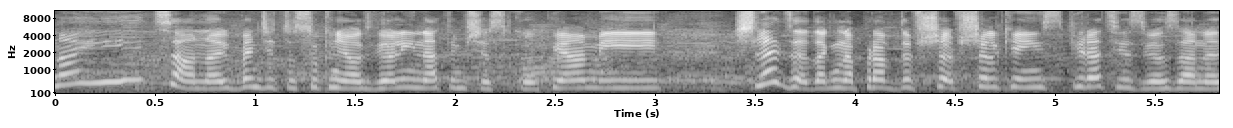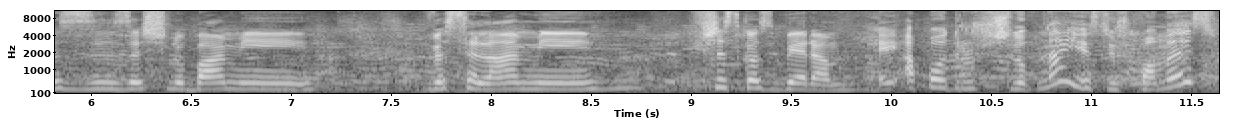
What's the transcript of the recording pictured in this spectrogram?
No i co, no i będzie to suknia od Wioli, na tym się skupiam i śledzę tak naprawdę wsze- wszelkie inspiracje związane z, ze ślubami, weselami. Wszystko zbieram. Ej, a podróż ślubna, jest już pomysł?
